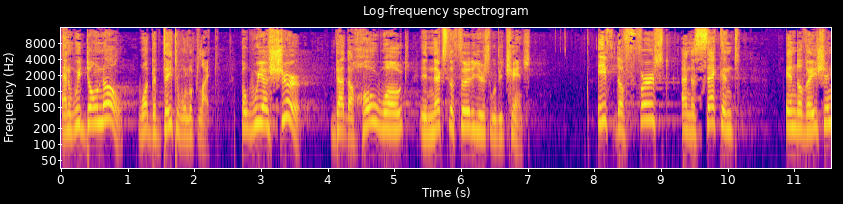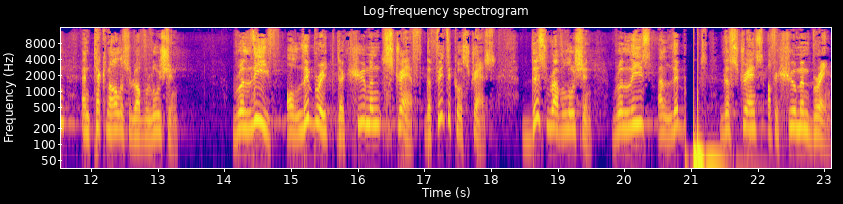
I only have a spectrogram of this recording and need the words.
And we don't know what the data will look like. But we are sure that the whole world in next 30 years will be changed. If the first and the second innovation and technology revolution relieve or liberate the human strength, the physical strength, this revolution release and liberate the strength of a human brain,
